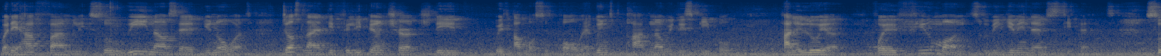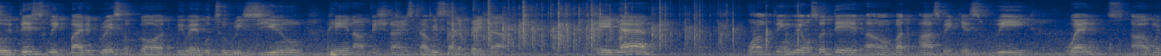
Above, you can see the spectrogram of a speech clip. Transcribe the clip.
but they have families. So we now said, you know what? Just like the Philippian church did with Apostle Paul. We're going to partner with these people. Hallelujah. For a few months, we've been giving them stipends. So this week, by the grace of God, we were able to resume paying our missionaries. Can we celebrate that? Amen. One thing we also did uh, over the past week is we went uh, we,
